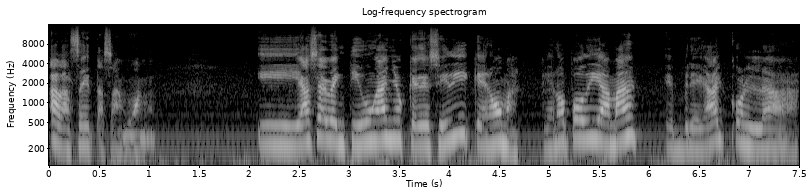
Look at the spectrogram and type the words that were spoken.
a la Z, San Juan. Y hace 21 años que decidí que no más. Que no podía más bregar con la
